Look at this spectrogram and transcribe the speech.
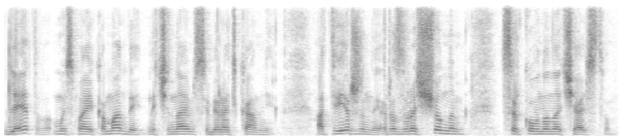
Для этого мы с моей командой начинаем собирать камни, отверженные развращенным церковным начальством.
